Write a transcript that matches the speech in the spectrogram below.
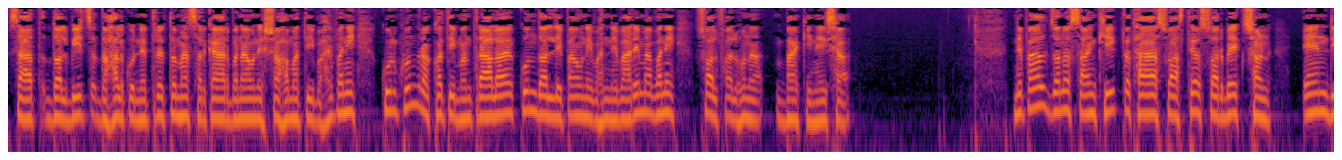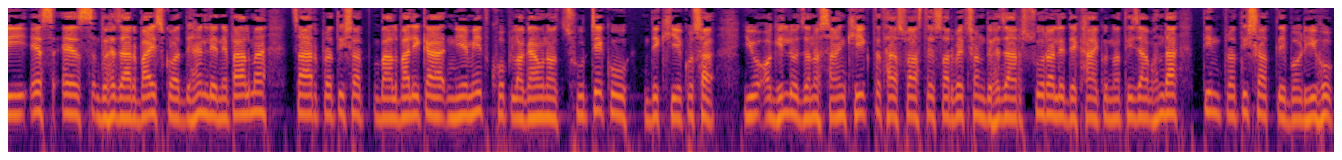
सात दलबीच दहालको नेतृत्वमा सरकार बनाउने सहमति भए पनि कुन कुन र कति मन्त्रालय कुन दलले पाउने भन्ने बारेमा भने छलफल हुन बाँकी नै छ। नेपाल जनसांख्यिक तथा स्वास्थ्य सर्वेक्षण एनडीएसएस दुई हजार बाइसको अध्ययनले नेपालमा चार प्रतिशत बालबालिका नियमित खोप लगाउन छुटेको देखिएको छ। यो अघिल्लो जनसांख्यिक तथा स्वास्थ्य सर्वेक्षण दुई हजार सोह्रले देखाएको नतिजा भन्दा तीन प्रतिशतले बढ़ी हो।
